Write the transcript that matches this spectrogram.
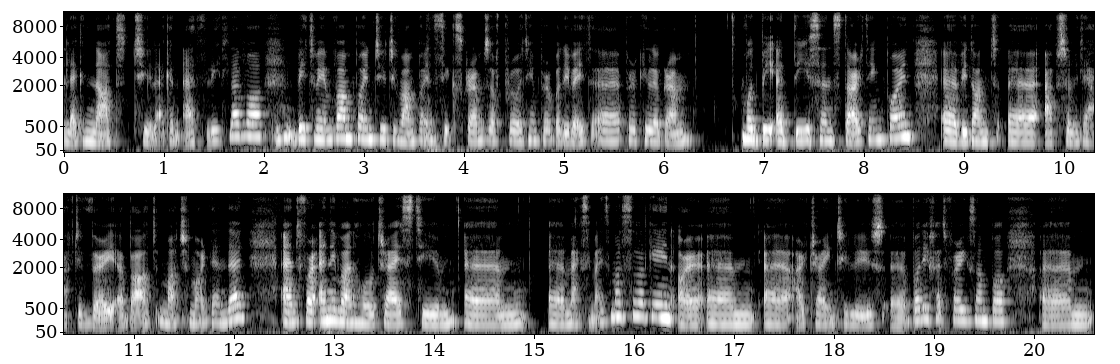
like not to like an athlete level between 1.2 to 1.6 grams of protein per body weight uh, per kilogram would be a decent starting point. Uh, we don't uh, absolutely have to worry about much more than that. And for anyone who tries to um, uh, maximize muscle gain or um, uh, are trying to lose uh, body fat, for example, um,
